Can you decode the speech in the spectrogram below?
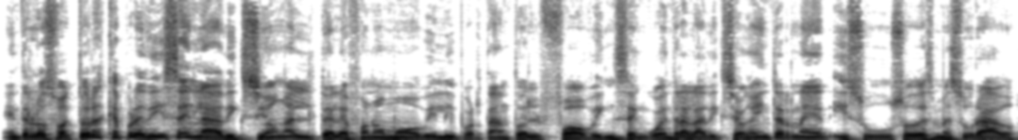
Entre los factores que predicen la adicción al teléfono móvil y por tanto el fobbing se encuentra la adicción a Internet y su uso desmesurado,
